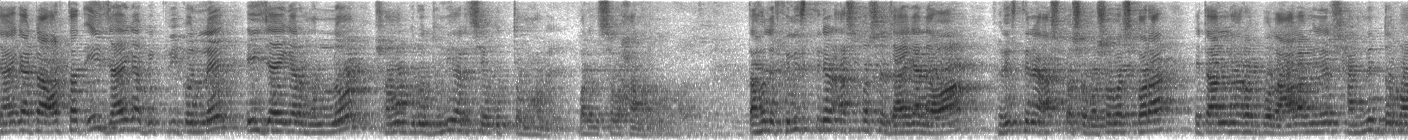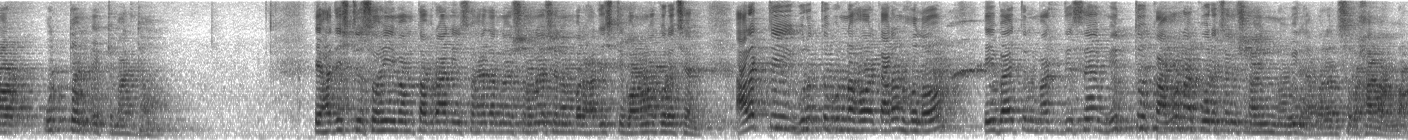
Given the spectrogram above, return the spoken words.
জায়গাটা, অর্থাৎ এই জায়গা বিক্রি করলে এই জায়গার মূল্য সমগ্র দুনিয়ার চেয়ে উত্তম হবে। বলেন সোহান তাহলে ফিলিস্তিনের আশপাশে জায়গা নেওয়া, ফিলিস্তিনের আশপাশে বসবাস করা, এটা আল্লাহ রব্বুল আলমিনের সান্নিধ্য পাওয়ার উত্তম একটি মাধ্যম। এই হাদিসটি সহি ইমাম তাবরানি সোহেদার নয়শো উনআশি নম্বর হাদিসটি বর্ণনা করেছেন। আরেকটি গুরুত্বপূর্ণ হওয়ার কারণ হলো, এই বাইতুল মাকদিসে মৃত্যু কামনা করেছেন স্বয়ং নবীরা, বলেন সুরহান আল্লাহ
